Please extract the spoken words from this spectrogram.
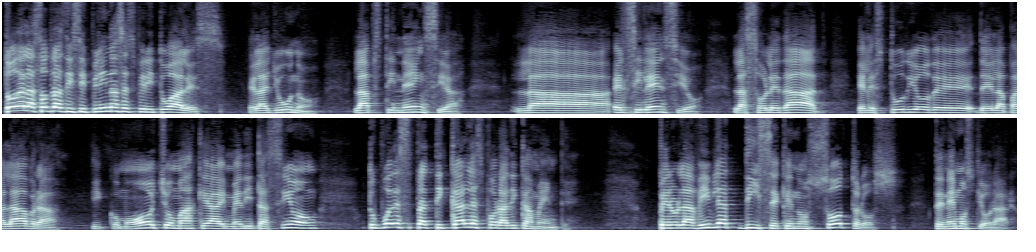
Todas las otras disciplinas espirituales, el ayuno, la abstinencia, el silencio, la soledad, el estudio de, la palabra, y como ocho más que hay, meditación, tú puedes practicarla esporádicamente. Pero la Biblia dice que nosotros tenemos que orar.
